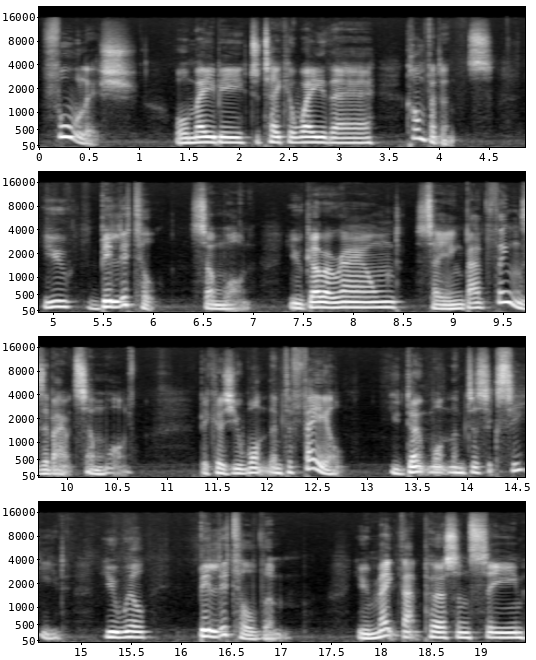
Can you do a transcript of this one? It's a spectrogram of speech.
foolish or maybe to take away their confidence. You belittle someone. You go around saying bad things about someone because you want them to fail. You don't want them to succeed. You will belittle them. You make that person seem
